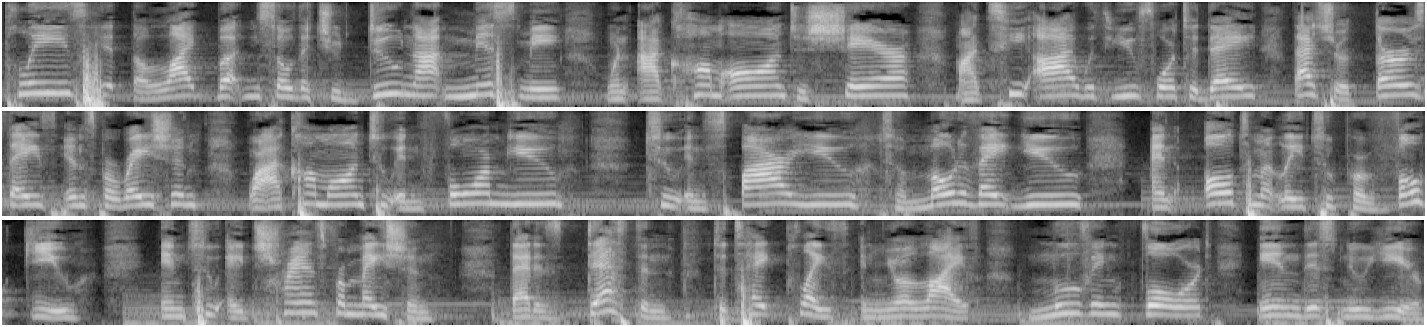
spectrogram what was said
please hit the like button so that you do not miss me when I come on to share my TI with you for today. That's your Thursday's inspiration where I come on to inform you to inspire you, to motivate you, and ultimately to provoke you into a transformation that is destined to take place in your life moving forward in this new year.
